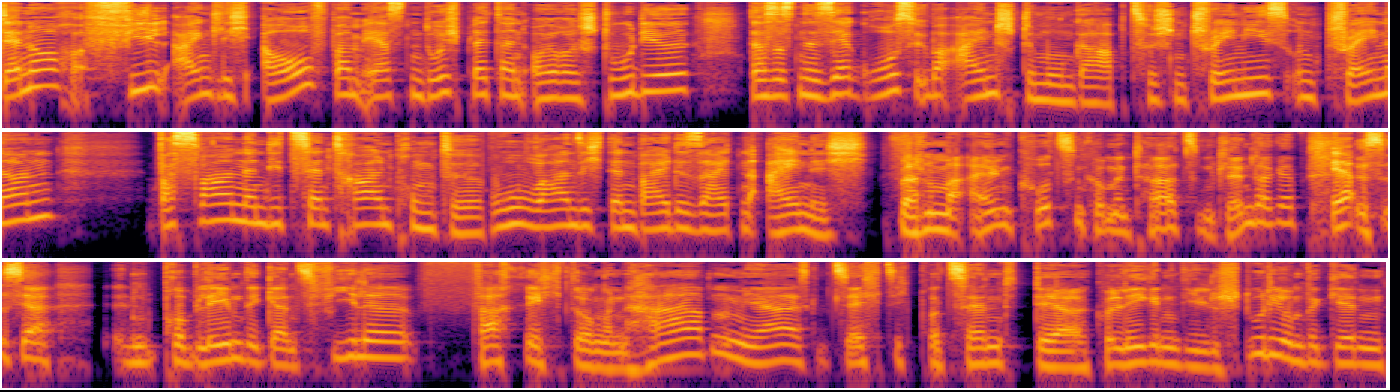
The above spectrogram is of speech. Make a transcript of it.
Dennoch fiel eigentlich auf beim ersten Durchblättern eurer Studie, dass es eine sehr große Übereinstimmung gab zwischen Trainees und Trainern. Was waren denn die zentralen Punkte? Wo waren sich denn beide Seiten einig? Ich mache nochmal einen kurzen Kommentar zum Gender Gap. Ja. Das ist ja ein Problem, die ganz viele Fachrichtungen haben. Ja, es gibt 60 Prozent der Kolleginnen, die ein Studium beginnen,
